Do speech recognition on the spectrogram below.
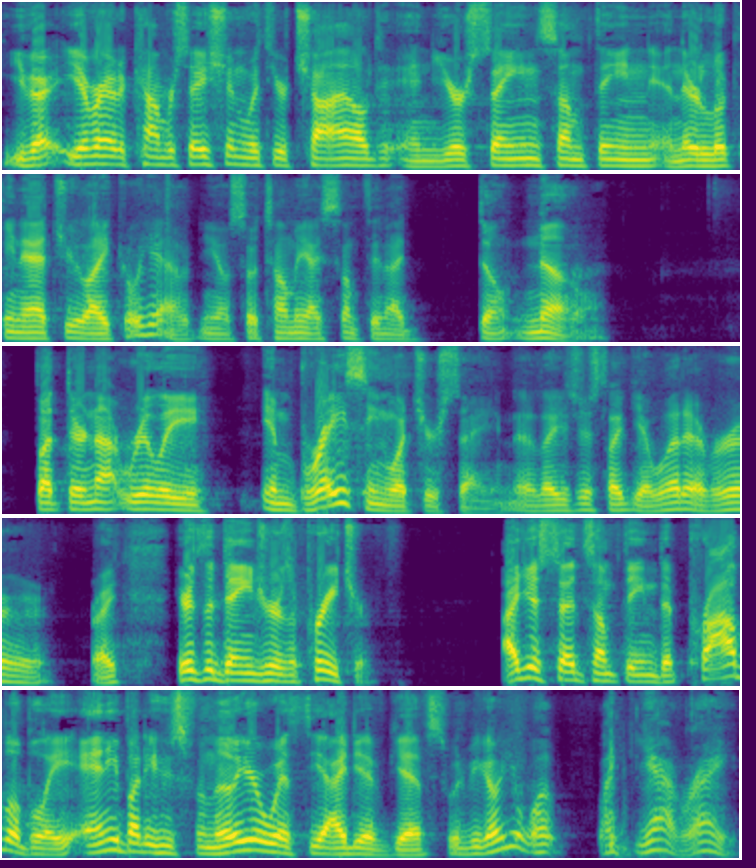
you've you ever had a conversation with your child and you're saying something and they're looking at you like, oh yeah, you know, so tell me I something I don't know. But they're not really embracing what you're saying. They're just like, yeah, whatever, right? Here's the danger as a preacher. I just said something that probably anybody who's familiar with the idea of gifts would be going, yeah, well, like, yeah, right.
